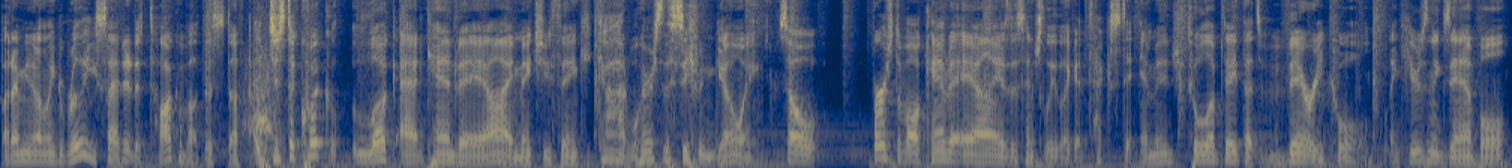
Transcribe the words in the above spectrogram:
But I mean, I'm like really excited to talk about this stuff. Uh, Just a quick look at Canva AI makes you think, God, where's this even going? So First of all, Canva AI is essentially like a text to image tool update that's very cool. Like here's an example,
